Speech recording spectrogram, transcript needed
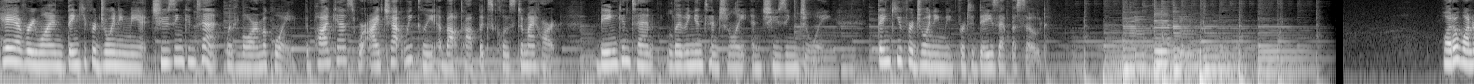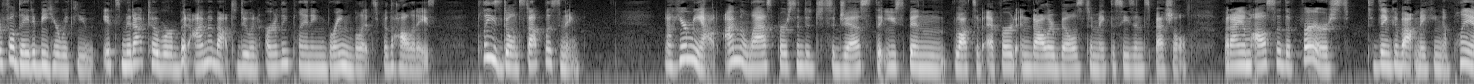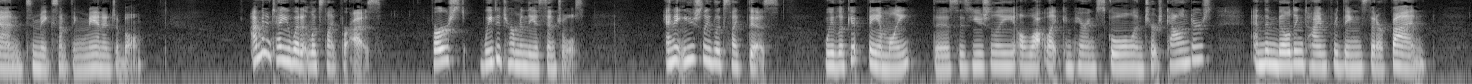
Hey everyone, thank you for joining me at Choosing Content with Laura McCoy, the podcast where I chat weekly about topics close to my heart being content, living intentionally, and choosing joy. Thank you for joining me for today's episode. What a wonderful day to be here with you. It's mid October, but I'm about to do an early planning brain blitz for the holidays. Please don't stop listening. Now, hear me out. I'm the last person to suggest that you spend lots of effort and dollar bills to make the season special, but I am also the first to think about making a plan to make something manageable. I'm going to tell you what it looks like for us. First, we determine the essentials, and it usually looks like this we look at family. This is usually a lot like comparing school and church calendars, and then building time for things that are fun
